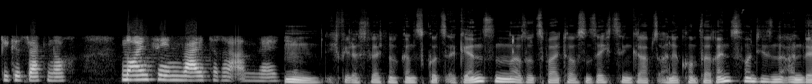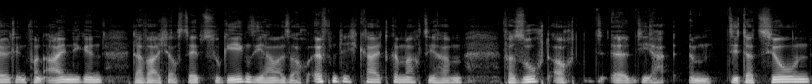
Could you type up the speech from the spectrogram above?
wie gesagt noch 19 weitere Anwälte. Hm, ich will das vielleicht noch ganz kurz ergänzen. Also 2016 gab es eine Konferenz von diesen Anwältinnen, von einigen. Da war ich auch selbst zugegen. Sie haben also auch Öffentlichkeit gemacht. Sie haben versucht, auch äh, die ähm, Situation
